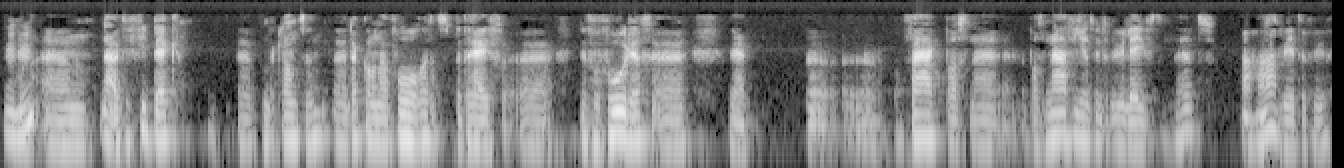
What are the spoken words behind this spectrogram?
Mm -hmm. en, um, nou, uit de feedback uh, van de klanten, uh, daar kwam naar voren dat het bedrijf, uh, de vervoerder, ja, vaak pas na, pas na 24 uur levert. Hè, Aha. 40 uur.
